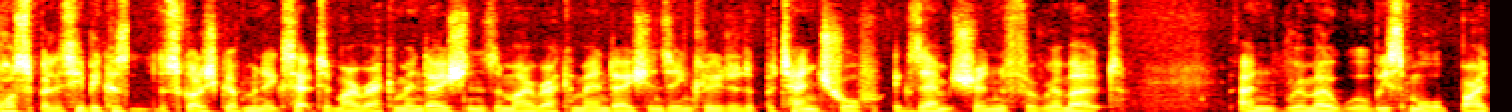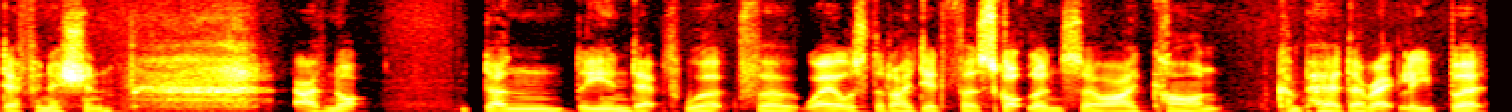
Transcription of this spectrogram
possibility because the Scottish Government accepted my recommendations, and my recommendations included a potential exemption for remote. And remote will be small by definition. I've not done the in depth work for Wales that I did for Scotland, so I can't compare directly. But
